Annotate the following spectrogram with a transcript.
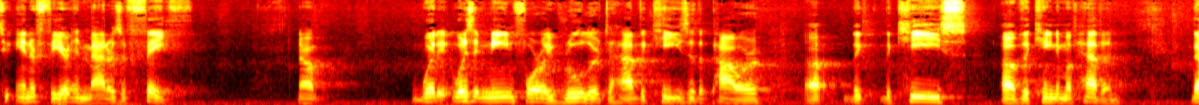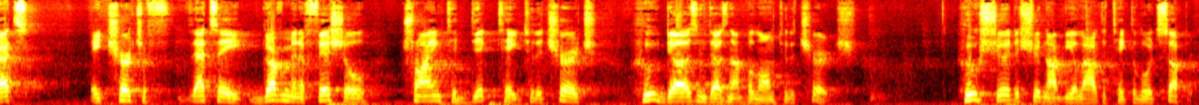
to interfere in matters of faith. Now, what, it, what does it mean for a ruler to have the keys of the power, uh, the, the keys of the kingdom of heaven? That's a church, of, that's a government official trying to dictate to the church who does and does not belong to the church. Who should or should not be allowed to take the Lord's Supper.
